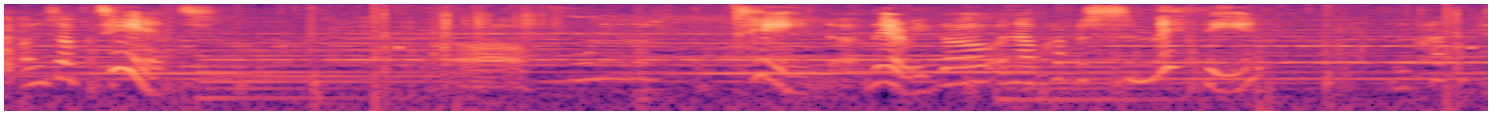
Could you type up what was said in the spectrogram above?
I can obtain it. Uh, obtained. There we go. And now craft a smithy. And craft a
